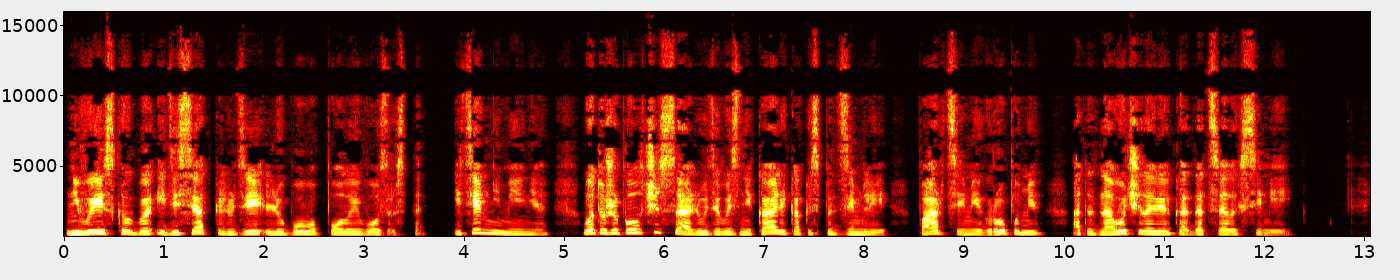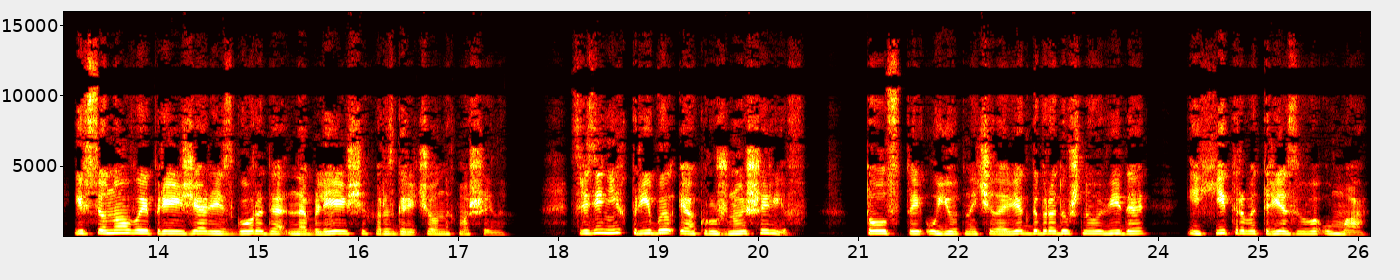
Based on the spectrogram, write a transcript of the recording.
не выискал бы и десятка людей любого пола и возраста, и тем не менее, вот уже полчаса люди возникали, как из-под земли, партиями и группами, от одного человека до целых семей. И все новые приезжали из города на блеющих, разгоряченных машинах. Среди них прибыл и окружной шериф, толстый, уютный человек добродушного вида и хитрого, трезвого ума,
